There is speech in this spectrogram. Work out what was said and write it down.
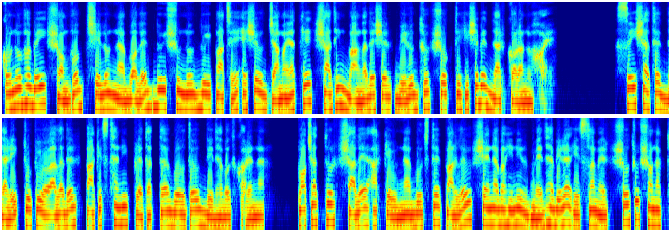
কোনোভাবেই সম্ভব ছিল না বলে দুই শূন্য দুই পাঁচে এসেও জামায়াতকে স্বাধীন বাংলাদেশের বিরুদ্ধ শক্তি হিসেবে দাঁড় করানো হয়। সেই সাথে দাড়ি টুপিওয়ালাদের পাকিস্তানি প্রেতাত্মা বলতেও দ্বিধাবোধ করে না। পঁচাত্তর সালে আর কেউ না বুঝতে পারলেও সেনাবাহিনীর মেধাবীরা ইসলামের শত্রু শনাক্ত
